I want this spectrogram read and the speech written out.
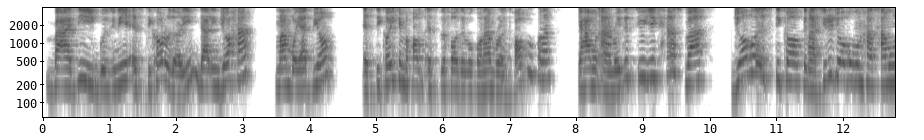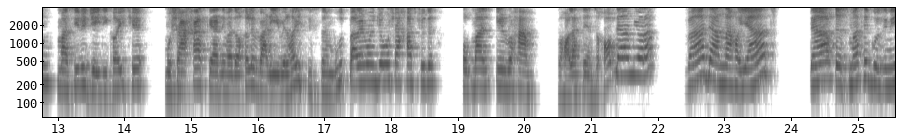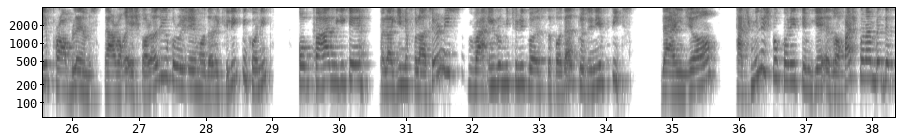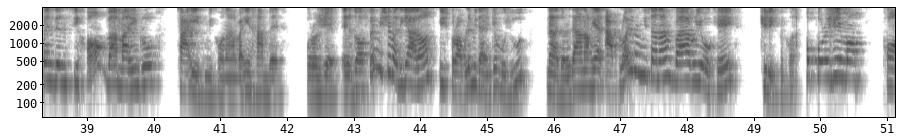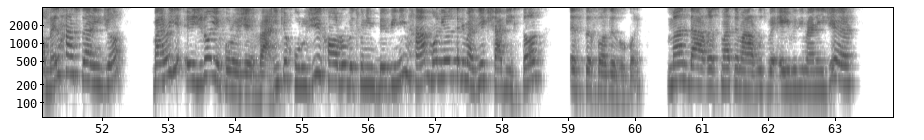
بعدی گزینه استیکا رو داریم. در اینجا هم من باید بیام استیکایی که می‌خوام استفاده بکنم رو انتخاب بکنم که همون اندروید 31 هست و جاوا استیکا که مسیر جاوا اون هست همون مسیر جیدیکایی که مشخص کردیم و داخل وریبل های سیستم بود برای ما اینجا مشخص شده. خب من این رو هم به حالت انتخاب در میارم و در نهایت در قسمت گزینه Problems در واقع اشکالاتی که پروژه ما داره کلیک می‌کنیم خب فقط میگه که پلاگین فلاتر نیست و این رو می‌تونید با استفاده از گزینه Fix در اینجا تکمیلش بکنید که میگه اضافهش کنم به dependency ها و من این رو تایید می‌کنم و این هم به پروژه اضافه میشه و دیگه الان هیچ problem ی در اینجا وجود نداره. در نهایت Apply رو می‌زنم و روی OK کلیک می‌کنم. خب پروژه ما کامل هست در اینجا. برای اجرای پروژه و اینکه خروجی کار رو بتونیم ببینیم هم ما نیاز داریم از یک شبیه ساز استفاده بکنیم. من در قسمت مربوط به AVD منیجر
